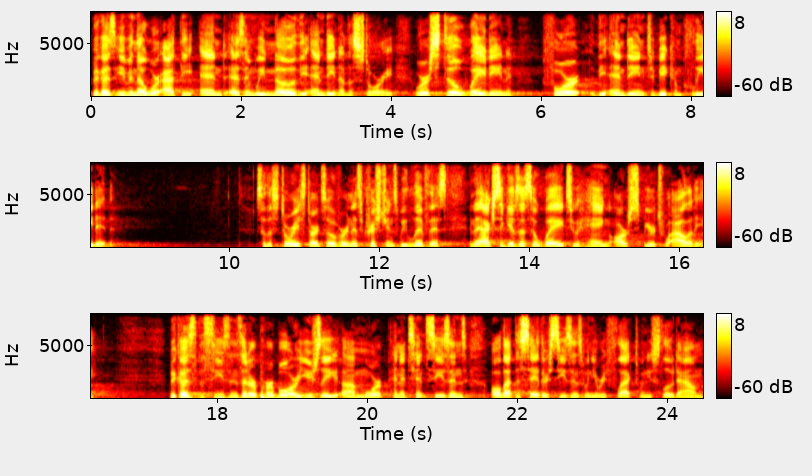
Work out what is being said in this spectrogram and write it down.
Because even though we're at the end, as in we know the ending of the story, we're still waiting for the ending to be completed. So the story starts over, and as Christians, we live this, and it actually gives us a way to hang our spirituality. Because the seasons that are purple are usually um, more penitent seasons. All that to say, there's seasons when you reflect, when you slow down.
